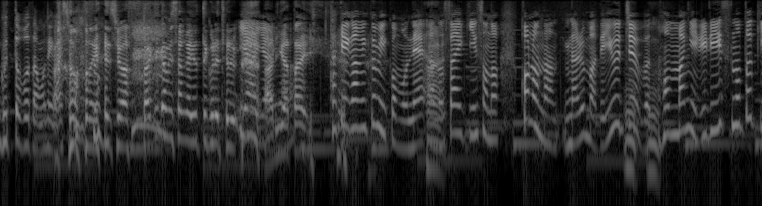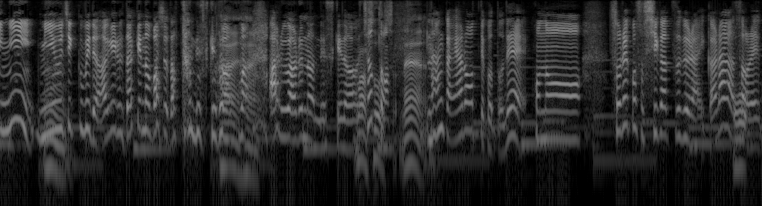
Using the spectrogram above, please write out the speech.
グッドボタンお願いします。お願いします。竹上さんが言ってくれてる。いやいやありがたい。竹上久美子もね、はい。あの最近そのコロナになるまで YouTube、うんうん。ほんまにリリースの時にミュージックビデオ上げるだけの場所だったんですけど、はいはい。まあ、あるあるなんですけど、まあちょっとなんかやろうってことでこのそれこそ4月ぐらいからお。それ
